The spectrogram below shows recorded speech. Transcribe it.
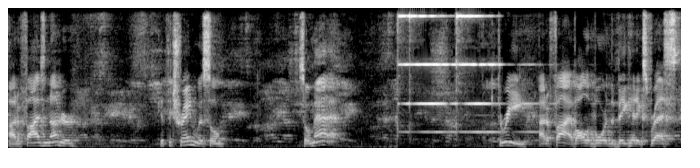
Out of fives and under. Get the train whistle. So Matt, three out of five, all aboard the Big Hit Express.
